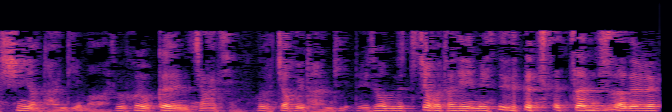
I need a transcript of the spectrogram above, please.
信仰团体嘛，就会有个人家庭，会有教会团体。对，说我们的教会团体里面这个争 争执啊，对不对？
